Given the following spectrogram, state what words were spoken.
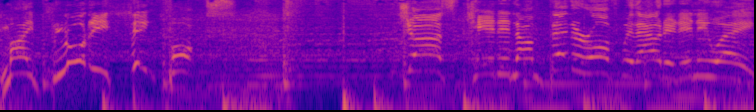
My bloody think box! Just kidding, I'm better off without it anyway.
